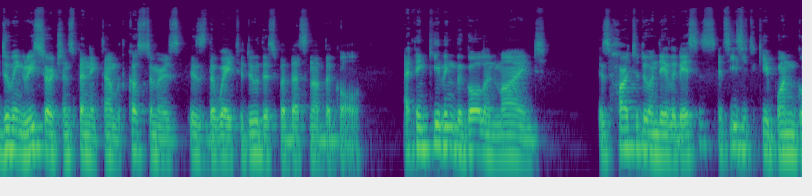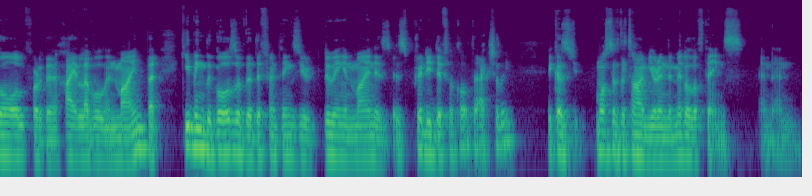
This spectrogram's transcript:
Doing research and spending time with customers is the way to do this, but that's not the goal. I think keeping the goal in mind is hard to do on a daily basis. It's easy to keep one goal for the high level in mind, but keeping the goals of the different things you're doing in mind is, is pretty difficult actually, because most of the time you're in the middle of things and then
